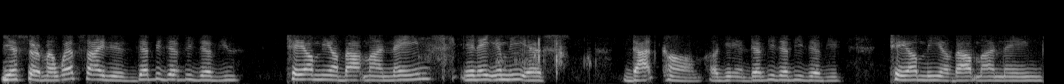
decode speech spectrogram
Yes, sir. My website is www.tellmeaboutmynames, N-A-M-E-S, dot com. Again, www.tellmeaboutmynames.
